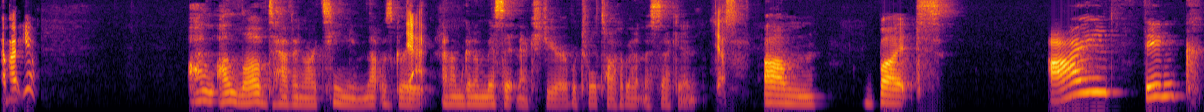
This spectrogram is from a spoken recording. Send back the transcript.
How about you? I, I loved having our team. That was great. Yeah. And I'm going to miss it next year, which we'll talk about in a second. Yes. Um, but I think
